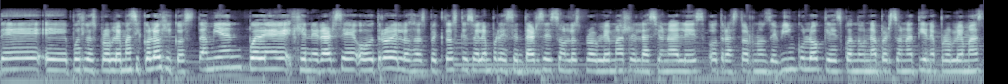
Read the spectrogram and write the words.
de eh, pues los problemas psicológicos. También puede generarse otro de los aspectos que suelen presentarse son los problemas relacionales o trastornos de vínculo, que es cuando una persona tiene problemas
